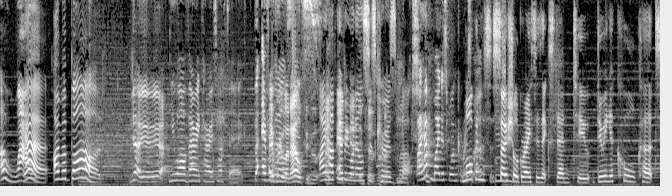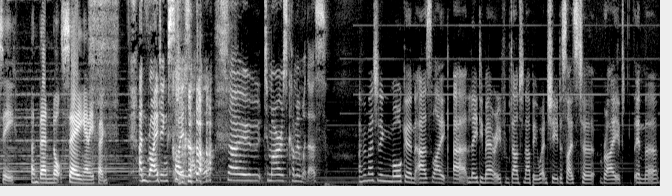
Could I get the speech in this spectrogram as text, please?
Oh wow. Yeah, I'm a bard. Yeah, yeah, yeah, yeah. You are very charismatic. But everyone, Everyone else is. I an have idiot everyone in else's terms of that. charisma. not. I have minus one charisma. Morgan's social graces extend to doing a cool curtsy and then not saying anything. And riding side saddle. So Tamara's coming with us. I'm imagining Morgan as like uh, Lady Mary from Downton Abbey when she decides to ride in the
